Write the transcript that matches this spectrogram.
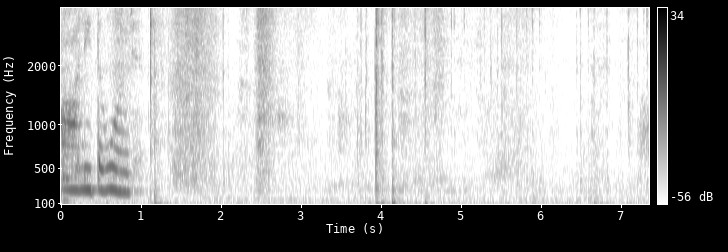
Oh, I need the wood. Sorry.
